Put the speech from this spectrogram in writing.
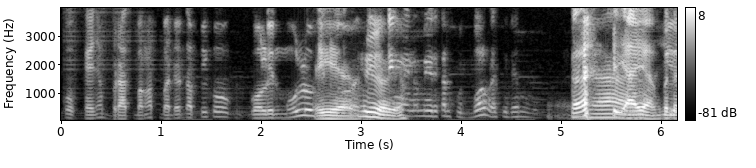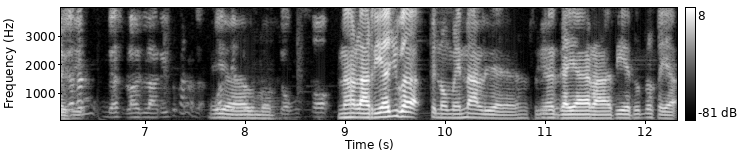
kok kayaknya berat banget badan tapi kok golin mulu gitu. Iya. kan. Iya, Dia iya. main American football nggak sih dia? Iya iya Iya, benar. Kan udah lari-lari itu kan agak kuat Iya, ya, benar. Dongsok. Nah, Laria juga fenomenal ya. Iya. gaya lari itu tuh kayak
